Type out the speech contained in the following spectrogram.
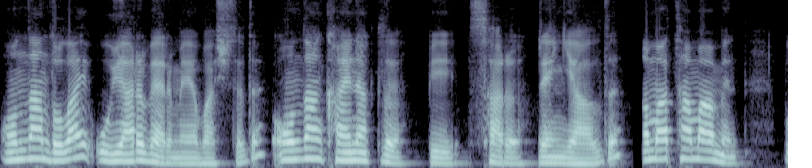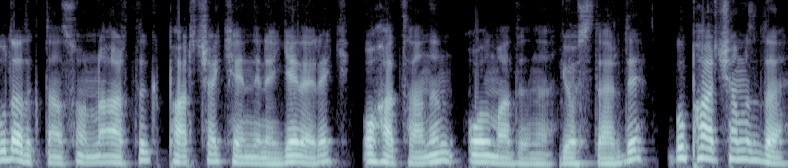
Ondan dolayı uyarı vermeye başladı. Ondan kaynaklı bir sarı rengi aldı. Ama tamamen budadıktan sonra artık parça kendine gelerek o hatanın olmadığını gösterdi. Bu parçamızı da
